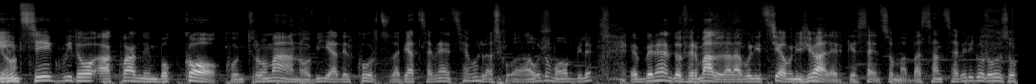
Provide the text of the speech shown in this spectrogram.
sbaglio. in seguito a quando imboccò contromano via del corso da Piazza Venezia con la sua automobile e venendo fermato dalla polizia municipale perché sai insomma abbastanza pericoloso,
